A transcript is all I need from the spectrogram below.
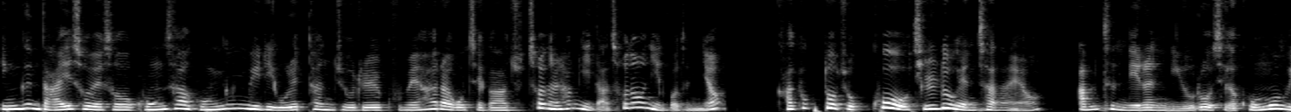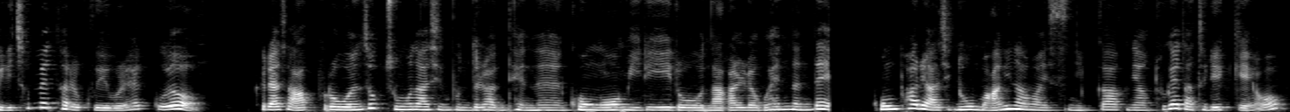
인근 다이소에서 04, 06mm 우레탄 줄을 구매하라고 제가 추천을 합니다. 천 원이거든요. 가격도 좋고 질도 괜찮아요. 아무튼 이런 이유로 제가 05mm 1000m를 구입을 했고요. 그래서 앞으로 원석 주문하신 분들한테는 05mm로 나가려고 했는데 08이 아직 너무 많이 남아 있으니까 그냥 두 개 다 드릴게요.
